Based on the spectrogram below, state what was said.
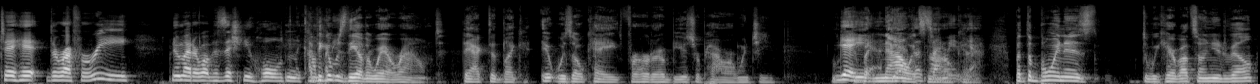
to hit the referee no matter what position you hold in the company. I think it was the other way around. They acted like it was okay for her to abuse her power when she. Yeah, But yeah, now yeah, it's not I mean, okay. yeah. But the point is, do we care about Sonya Deville?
